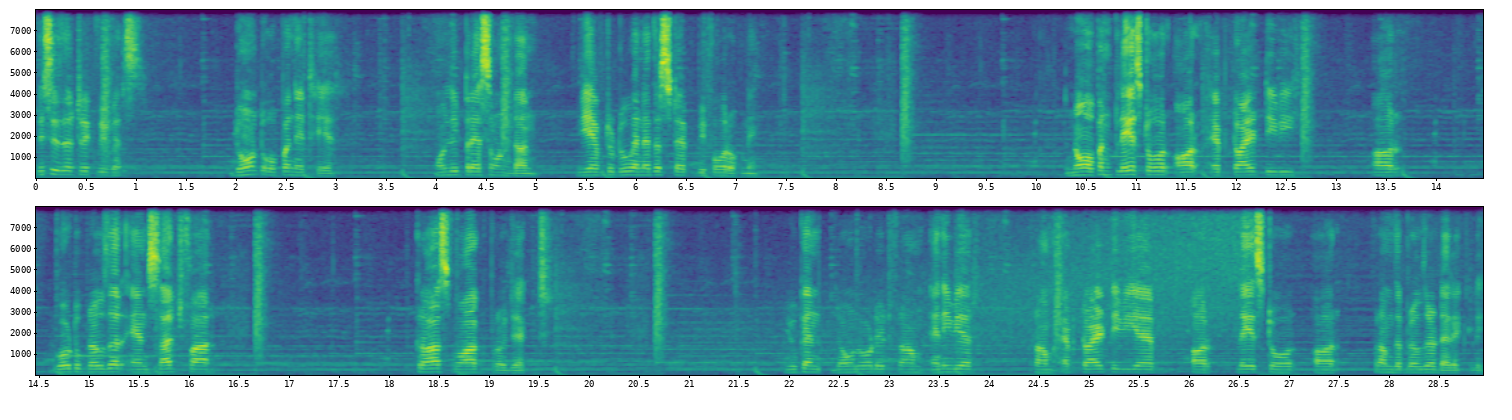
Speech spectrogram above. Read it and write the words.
This is a trick viewers. Don't open it here. Only press on done. We have to do another step before opening. Now open Play Store or Aptoide TV or go to browser and search for Crosswalk project. You can download it from anywhere from Aptoide TV app or Play Store or from the browser directly.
